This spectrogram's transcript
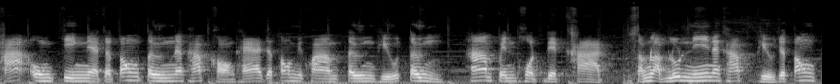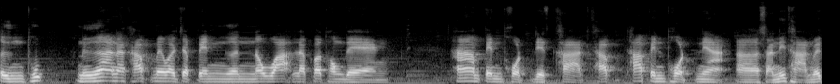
พระองค์จริงเนี่ยจะต้องตึงนะครับ ของแท้จะต้องมีความตึงผิวตึง ห้ามเป็นผดเด็ดขาดสำหรับรุ่นนี้นะครับ ผิวจะต้องตึงทุก เนื้อนะครับไม่ว่าจะเป็นเงินนวะแล้วก็ทองแดง ห้ามเป็นผดเด็ดขาดครับ ถ้าเป็นผดเนี่ยสันนิษฐานไว้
